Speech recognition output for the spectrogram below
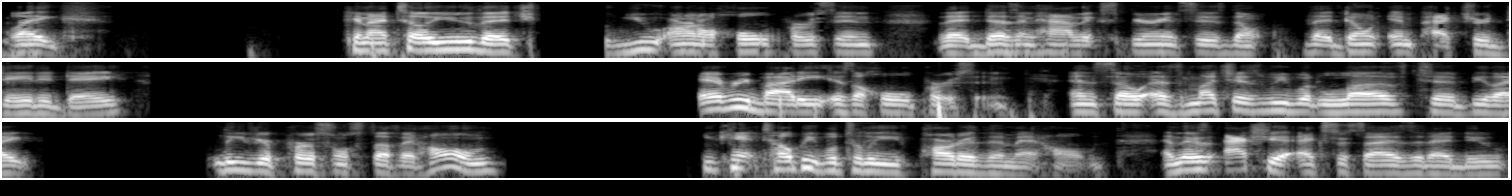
Like, can I tell you that you aren't a whole person that doesn't have experiences don't that don't impact your day to day? Everybody is a whole person. And so as much as we would love to be like leave your personal stuff at home, you can't tell people to leave part of them at home. And there's actually an exercise that I do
